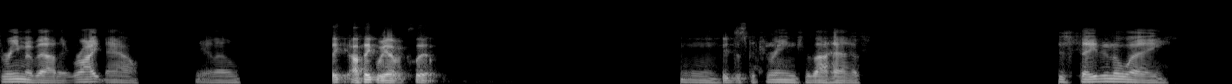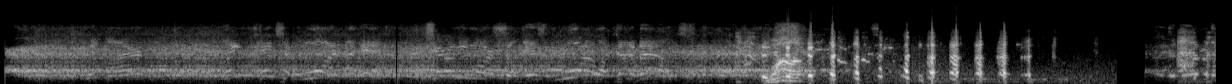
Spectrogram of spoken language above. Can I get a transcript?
dreaming about it right now. You know, think, I think we have a clip. mm, It just the dreams that I have just fading away. Whitmire. White takes it one ahead. Jeremy Marshall is walloped out of bounds. Wallop. To deliver the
